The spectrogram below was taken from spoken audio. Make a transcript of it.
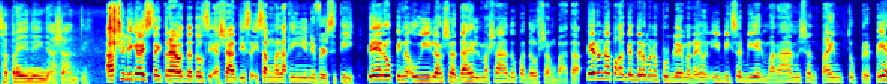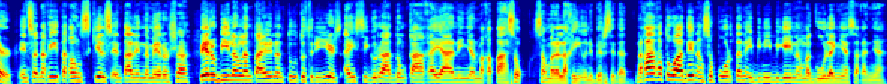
sa training ni Ashanti. Actually guys, nag-tryout na tong si Ashanti sa isang malaking university. Pero pinauwi lang siya dahil masyado pa daw siyang bata. Pero napakaganda naman ang problema na yun. Ibig sabihin, marami siyang time to prepare. And sa nakita kong skills and talent na meron siya, pero bilang lang tayo ng 2 to 3 years, ay siguradong kakayanin niyan makapasok sa malalaking universidad. Nakakatuwa din ang suporta na ibinibigay ng magulang niya sa kanya.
